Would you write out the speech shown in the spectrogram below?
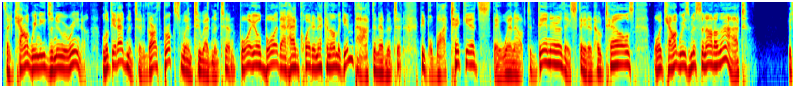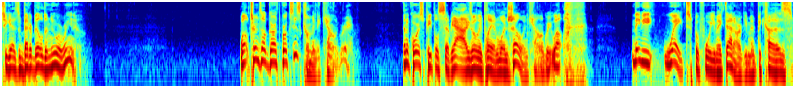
said Calgary needs a new arena. Look at Edmonton. Garth Brooks went to Edmonton. Boy, oh boy, that had quite an economic impact in Edmonton. People bought tickets, they went out to dinner, they stayed at hotels. Boy, Calgary's missing out on that. Guess you guys better build a new arena. Well, it turns out Garth Brooks is coming to Calgary. And of course, people said, yeah, he's only playing one show in Calgary. Well, maybe wait before you make that argument because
